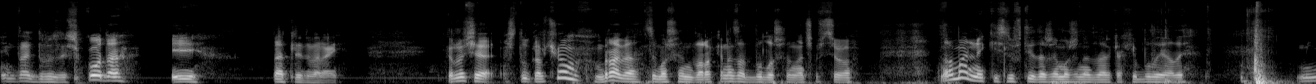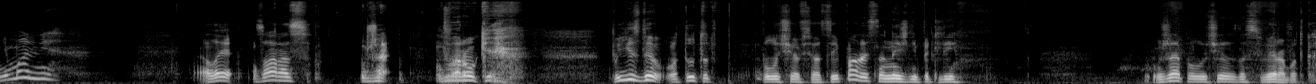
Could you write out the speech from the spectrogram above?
І так, друзі, шкода і петлі дверей. Коротше, штука в чому? Брав я цю машину два роки назад, було ще наче все нормально, якісь люфти навіть може на дверках і були, але мінімальні. Але зараз вже два роки поїздив, отут от получився цей палець на нижній петлі. Вже вийшла вироботка.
